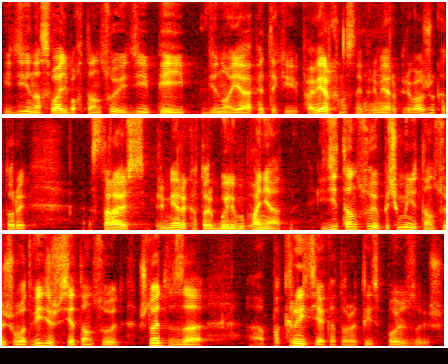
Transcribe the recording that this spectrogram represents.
иди на свадьбах танцуй, иди пей вино. Я опять-таки поверхностные примеры привожу, которые стараюсь, примеры, которые были бы понятны. Иди танцуй, почему не танцуешь? Вот видишь, все танцуют. Что это за а, покрытие, которое ты используешь?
